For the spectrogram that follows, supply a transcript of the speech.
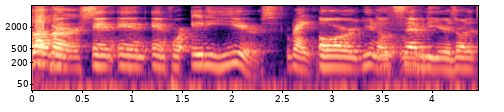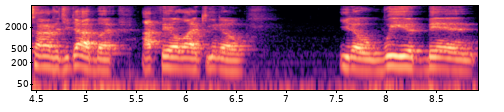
love lovers. and, and and for 80 years Right. or you know 70 years or the times that you die but i feel like you know you know we had been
